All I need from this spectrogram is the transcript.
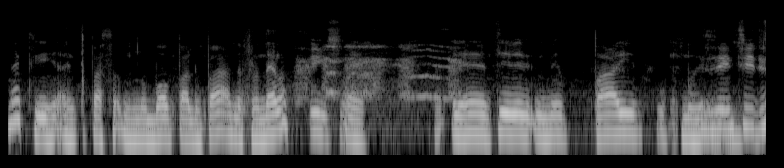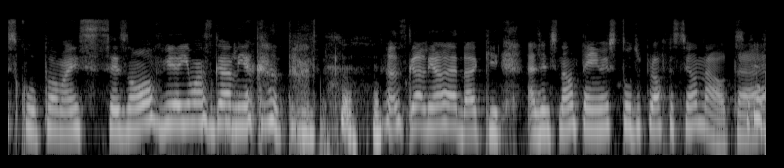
Né, que a gente passa no móvel para limpar, na franela. Isso. É. A gente, pai. Gente, desculpa, mas vocês vão ouvir aí umas galinhas cantando. As galinhas é daqui. A gente não tem um estúdio profissional, tá?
